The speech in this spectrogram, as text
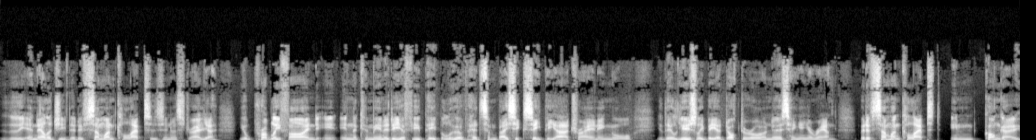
the analogy that if someone collapses in Australia, you'll probably find in, in, the community a few people who have had some basic CPR training, or there'll usually be a doctor or a nurse hanging around. But if someone collapsed in Congo,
